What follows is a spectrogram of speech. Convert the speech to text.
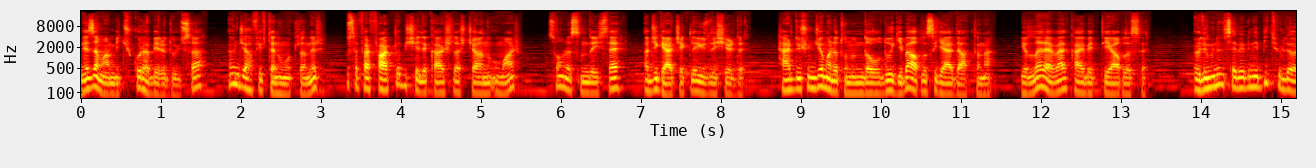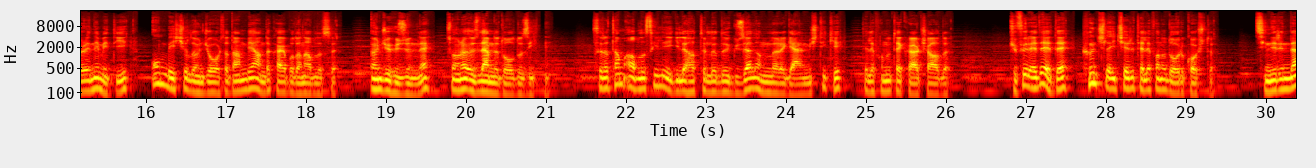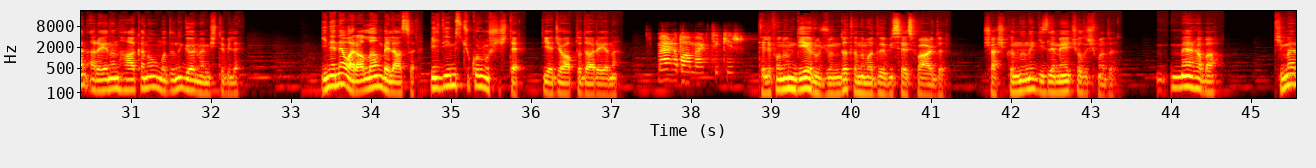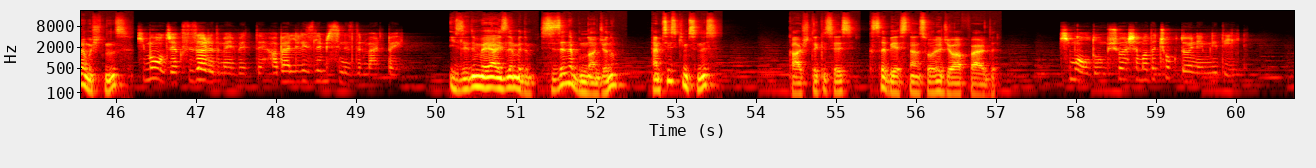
Ne zaman bir çukur haberi duysa önce hafiften umutlanır, bu sefer farklı bir şeyle karşılaşacağını umar, sonrasında ise acı gerçekle yüzleşirdi. Her düşünce maratonunda olduğu gibi ablası geldi aklına. Yıllar evvel kaybettiği ablası. Ölümünün sebebini bir türlü öğrenemediği 15 yıl önce ortadan bir anda kaybolan ablası. Önce hüzünle, sonra özlemle doldu zihni. Sıra tam ablasıyla ilgili hatırladığı güzel anılara gelmişti ki telefonu tekrar çaldı. Küfür ede ede hınçla içeri telefona doğru koştu. Sinirinden arayanın Hakan olmadığını görmemişti bile. Yine ne var Allah'ın belası, bildiğimiz çukurmuş işte diye cevapladı arayanı. Merhaba Mert Tekir. Telefonun diğer ucunda tanımadığı bir ses vardı. Şaşkınlığını gizlemeye çalışmadı. Merhaba. Kimi aramıştınız? Kimi olacak sizi aradım elbette. Haberleri izlemişsinizdir Mert Bey. İzledim veya izlemedim. Size ne bundan canım? Hem siz kimsiniz? Karşıdaki ses kısa bir esten sonra cevap verdi. Kim olduğum şu aşamada çok da önemli değil.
